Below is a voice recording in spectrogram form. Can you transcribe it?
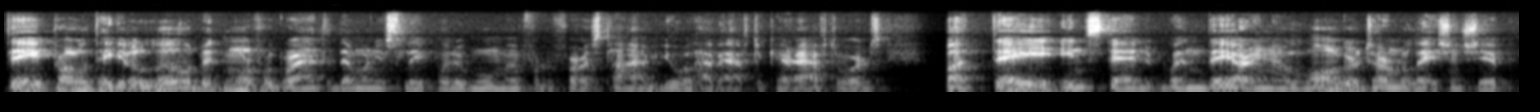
they probably take it a little bit more for granted that when you sleep with a woman for the first time, you will have aftercare afterwards. But they instead, when they are in a longer term relationship,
